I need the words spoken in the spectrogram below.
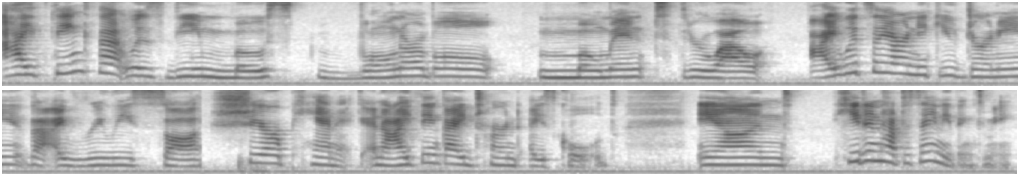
I think that was the most vulnerable moment throughout I would say our NICU journey that I really saw share panic. And I think I turned ice cold. And he didn't have to say anything to me.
